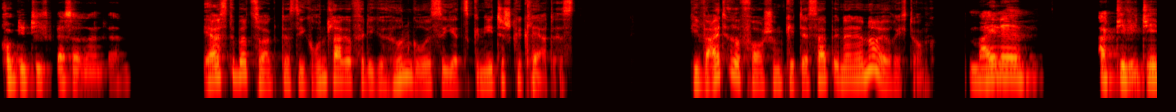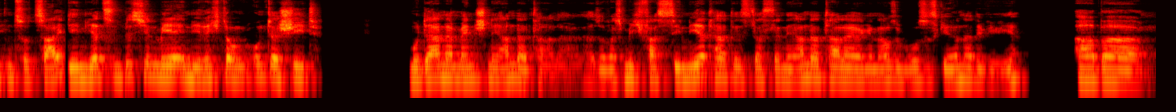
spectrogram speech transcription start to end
kognitiv besser sein werden. Er ist überzeugt, dass die Grundlage für die Gehirngröße jetzt genetisch geklärt ist. Die weitere Forschung geht deshalb in eine neue Richtung. Meine Aktivitäten zurzeit gehen jetzt ein bisschen mehr in die Richtung Unterschied moderner Mensch Neandertaler. Also was mich fasziniert hat, ist, dass der Neandertaler ja genauso großes Gehirn hatte wie wir. Aber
